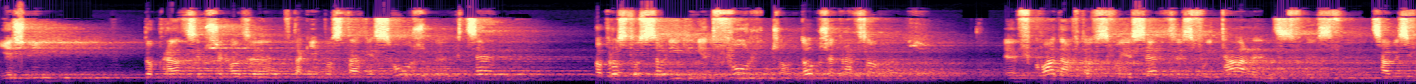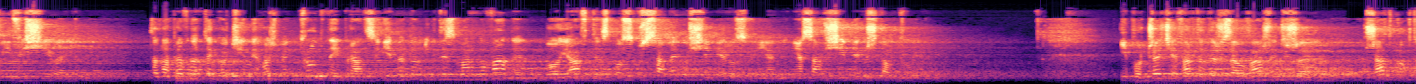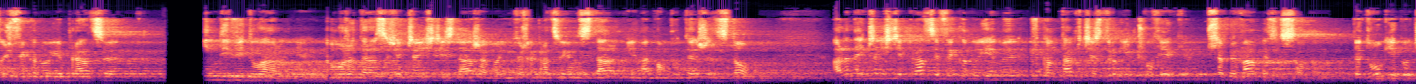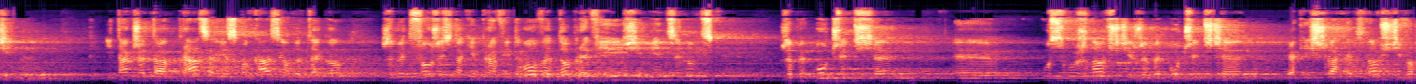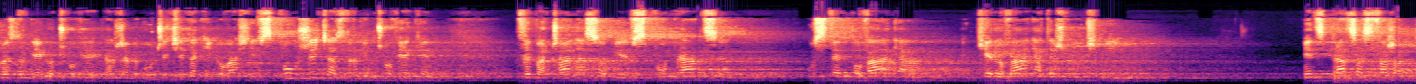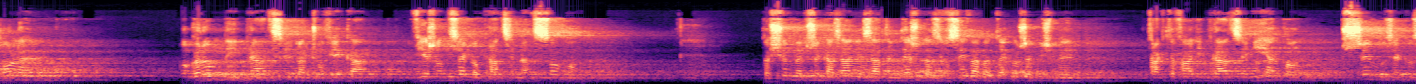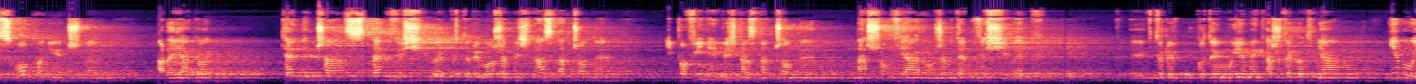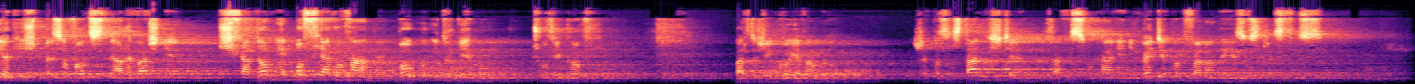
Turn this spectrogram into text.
Jeśli do pracy przychodzę w takiej postawie służby, chcę po prostu solidnie, twórczo, dobrze pracować, e, wkładam w to swoje serce swój talent, swój, swój, cały swój wysiłek, to na pewno te godziny, choćby trudnej pracy, nie będą nigdy zmarnowane, bo ja w ten sposób samego siebie rozwijam, ja sam siebie kształtuję. I po trzecie, warto też zauważyć, że rzadko ktoś wykonuje pracę indywidualnie. No może teraz to się częściej zdarza, bo niektórzy pracują zdalnie na komputerze z domu, ale najczęściej pracę wykonujemy w kontakcie z drugim człowiekiem, przebywamy ze sobą te długie godziny. I także ta praca jest okazją do tego, żeby tworzyć takie prawidłowe, dobre więzi międzyludzkie, żeby uczyć się yy, usłużności, żeby uczyć się jakiejś szlachetności wobec drugiego człowieka, żeby uczyć się takiego właśnie współżycia z drugim człowiekiem, wybaczania sobie, współpracy, ustępowania, kierowania też ludźmi. Więc praca stwarza pole ogromnej pracy dla człowieka wierzącego, pracy nad sobą. To siódme przykazanie zatem też nas wzywa do tego, żebyśmy traktowali pracę nie jako przymus, jako zło konieczne, ale jako ten czas, ten wysiłek, który może być naznaczony i powinien być naznaczony naszą wiarą, żeby ten wysiłek, y, który podejmujemy każdego dnia, nie był jakiś bezowocny, ale właśnie świadomie ofiarowany Bogu i drugiemu człowiekowi. Bardzo dziękuję Wam, że pozostaliście za wysłuchanie. Niech będzie pochwalony Jezus Chrystus.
